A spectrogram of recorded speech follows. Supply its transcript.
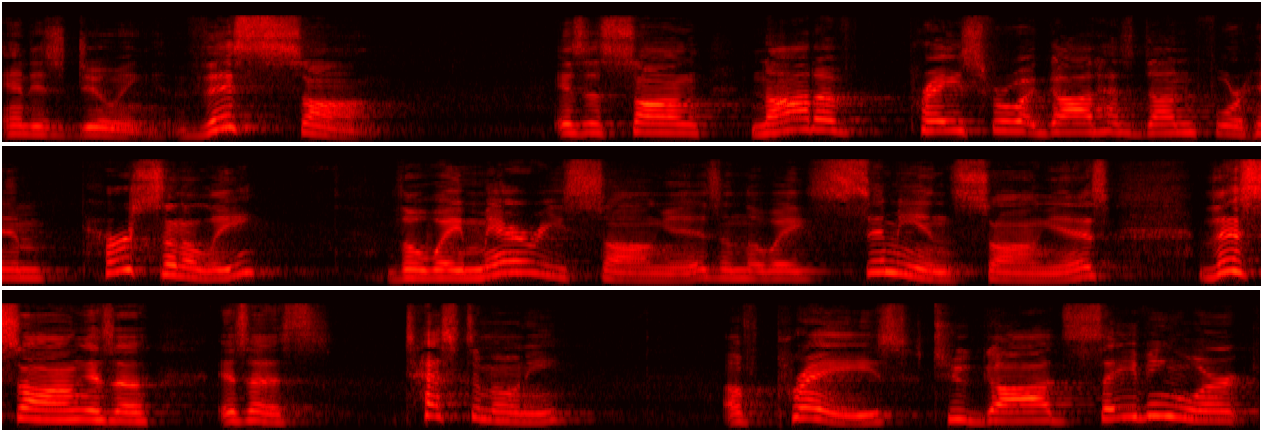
and is doing. This song is a song not of praise for what God has done for him personally, the way Mary's song is and the way Simeon's song is. This song is a, is a testimony of praise to God's saving work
